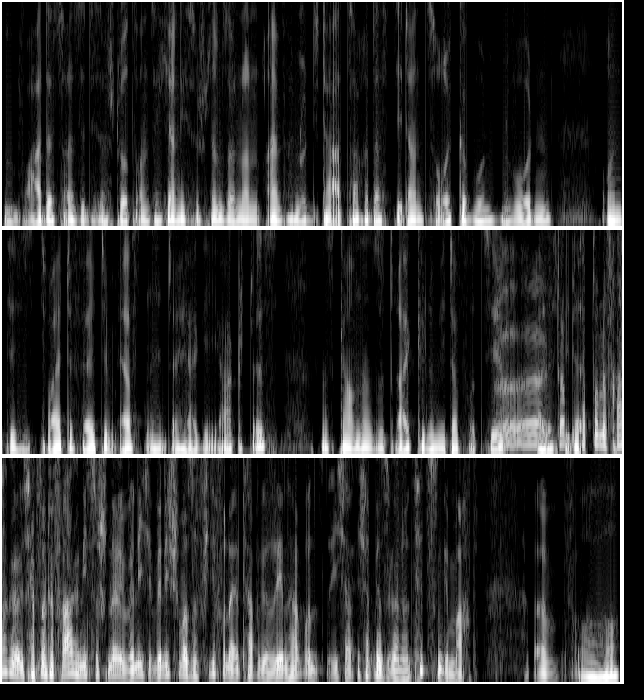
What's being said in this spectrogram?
war das also dieser Sturz an sich ja nicht so schlimm, sondern einfach nur die Tatsache, dass die dann zurückgebunden wurden und dieses zweite Feld dem ersten hinterher gejagt ist. Und es kam dann so drei Kilometer vor Ziel. Äh, alles ich glaub, wieder. Ich habe noch eine Frage. Ich habe noch eine Frage, nicht so schnell. Wenn ich, wenn ich schon mal so viel von der Etappe gesehen habe und ich, ich habe mir sogar Notizen gemacht. Ähm, Oho.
